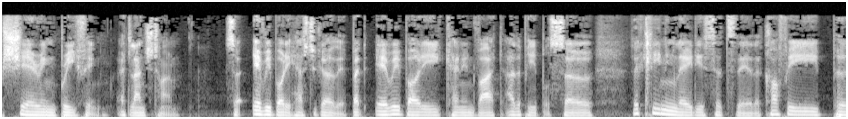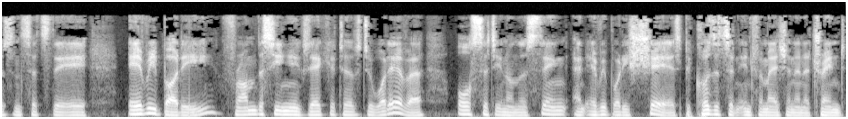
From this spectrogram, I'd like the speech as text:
sharing briefing at lunchtime. So everybody has to go there, but everybody can invite other people. So the cleaning lady sits there, the coffee person sits there, everybody from the senior executives to whatever all sit in on this thing and everybody shares because it's an information and a trend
